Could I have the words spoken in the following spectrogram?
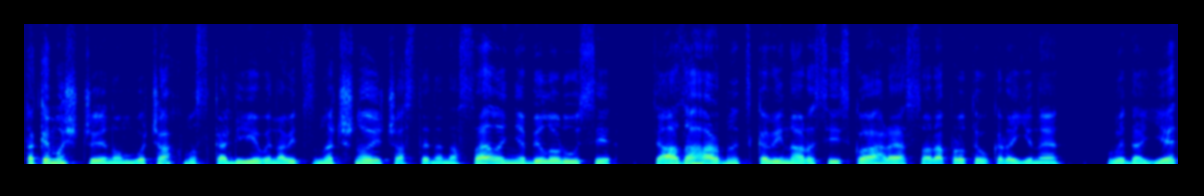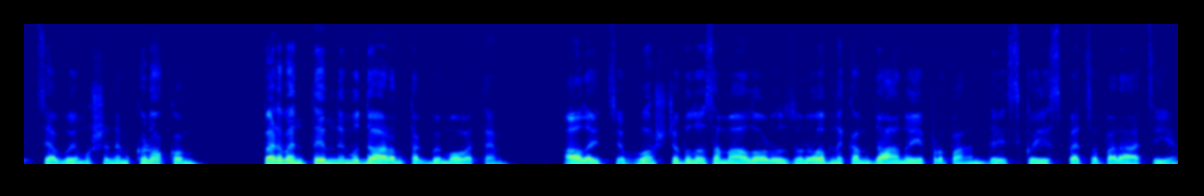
Таким чином, в очах москалів і навіть значної частини населення Білорусі ця загарбницька війна російського агресора проти України видається вимушеним кроком, первентивним ударом, так би мовити. Але цього ще було замало розробникам даної пропагандистської спецоперації.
